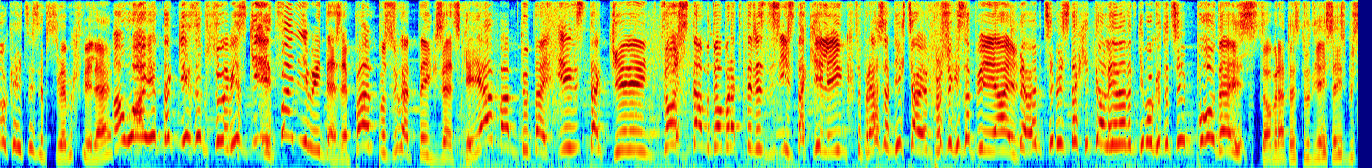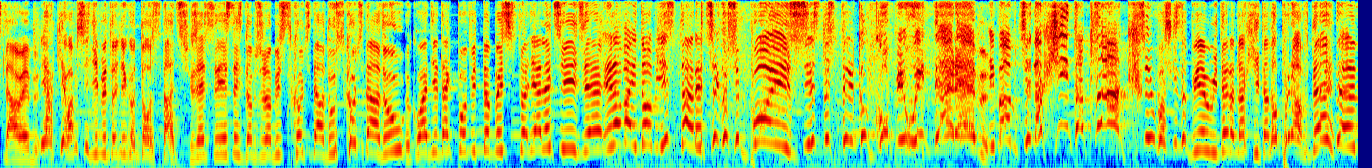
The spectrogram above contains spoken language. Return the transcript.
Okej, coś zepsułem, chwilę. Ała, jednak nie zepsułem, jest git. Panie Winterze, pan posłucha tej grzeczki. Ja mam tutaj insta-killing. Coś tam, dobra, ty też jesteś insta-killing. Przepraszam, nie chciałem, proszę nie zabijaj. Miałem cię mieć na hita, ale ja nawet nie mogę do ciebie podejść. Dobra, to jest trudniejsze niż myślałem. Jak ja mam się niby do niego dostać? Grzeczny jesteś, dobrze robisz, schodź na dół, schodź na dół. Dokładnie tak powinno być, wspaniale ci idzie. I dawaj do mnie, stary, czego się boisz? Jesteś tylko głupim Winterem. I mam cię na hita, tak. Czy właśnie zabiłem Wintera na hita, naprawdę? Ten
